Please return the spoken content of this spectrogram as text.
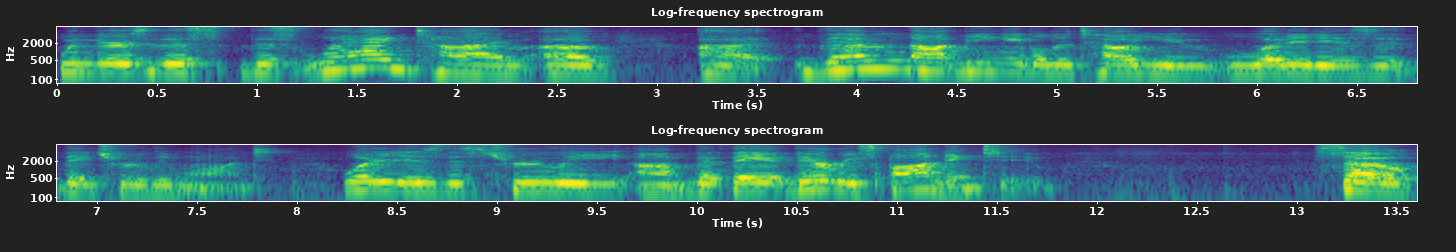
when there's this, this lag time of uh, them not being able to tell you what it is that they truly want, what it is that's truly um, that they, they're responding to. So,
